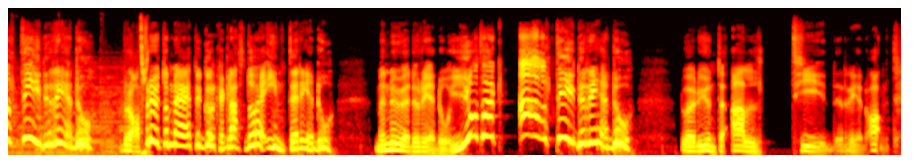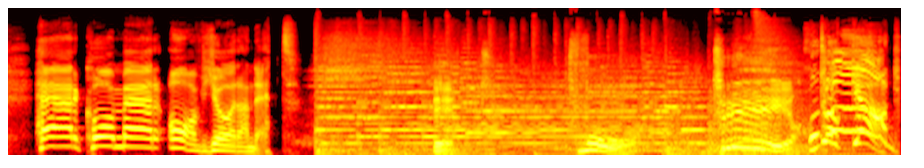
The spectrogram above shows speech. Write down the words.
Alltid redo! Bra, förutom när jag äter gurkaglass, då är jag inte redo. Men nu är du redo. Ja tack! Alltid redo! Då är du ju inte alltid redo. Ja. Här kommer avgörandet. Ett, två, tre... Choklad!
